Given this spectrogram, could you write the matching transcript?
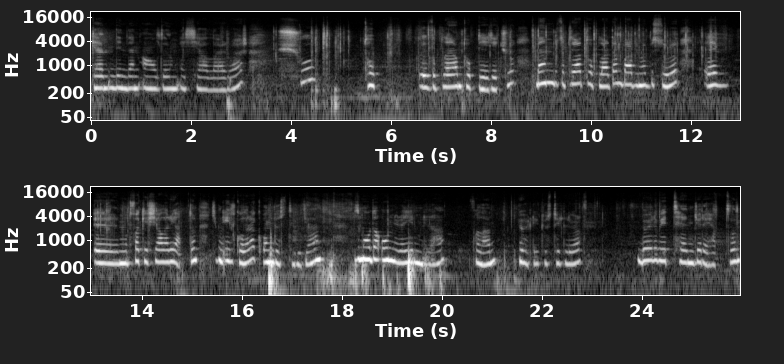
kendinden aldığım eşyalar var. Şu top e, zıplayan top diye geçiyor. Ben bu zıplayan toplardan Barbie'me bir sürü ev e, mutfak eşyaları yaptım. Şimdi ilk olarak onu göstereceğim. Bizim orada 10 lira 20 lira falan öyle gösteriliyor. Böyle bir tencere yaptım.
